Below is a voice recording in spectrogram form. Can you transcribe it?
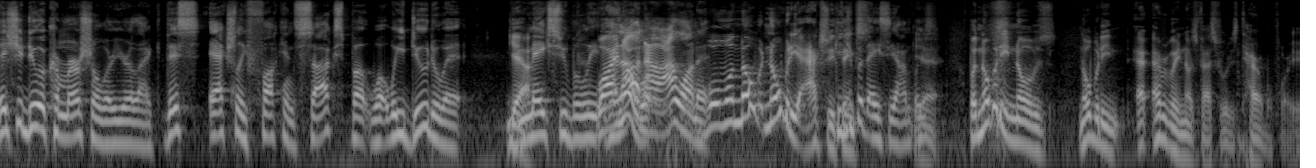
They should do a commercial where you're like, this actually fucking sucks, but what we do to it Yeah. makes you believe. Well, I 'cause know. Now, I want it. Well, well, no, nobody actually Could you thinks. put the AC on, please? Yeah, but nobody knows. Nobody. e- Everybody knows fast food is terrible for you.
